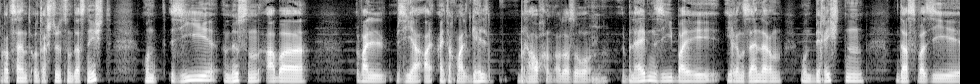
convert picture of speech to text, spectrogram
Prozent unterstützen das nicht. Und sie müssen aber, weil sie ja einfach mal Geld brauchen oder so, mhm. bleiben sie bei ihren Sendern und berichten das, was sie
